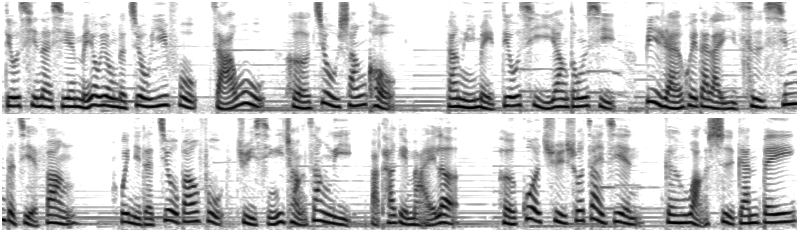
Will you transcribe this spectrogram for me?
丢弃那些没有用的旧衣服、杂物和旧伤口。当你每丢弃一样东西，必然会带来一次新的解放。为你的旧包袱举行一场葬礼，把它给埋了，和过去说再见，跟往事干杯。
